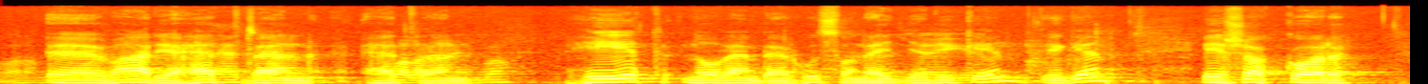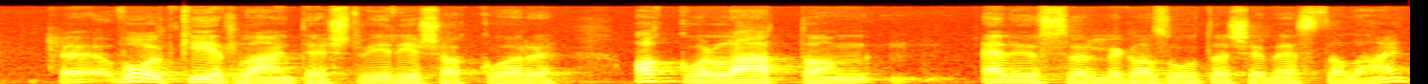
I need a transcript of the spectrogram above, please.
valami. Várja, 70, 70, 70 7. november 21-én, igen, és akkor volt két lánytestvér, és akkor, akkor láttam először, meg azóta sem ezt a lányt,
